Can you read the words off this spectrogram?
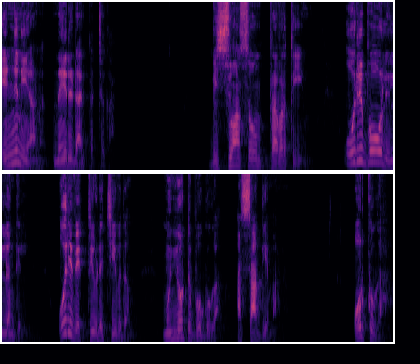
എങ്ങനെയാണ് നേരിടാൻ പറ്റുക? വിശ്വാസവും പ്രവൃത്തിയും ഒരുപോലില്ലെങ്കിൽ ഒരു വ്യക്തിയുടെ ജീവിതം മുന്നോട്ട് പോകുക അസാധ്യമാണ്. ഓർക്കുക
